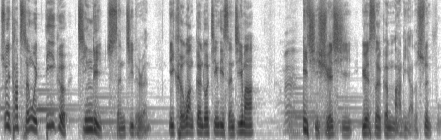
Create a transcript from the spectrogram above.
所以她成为第一个经历神迹的人。你渴望更多经历神迹吗？一起学习约瑟跟玛利亚的顺服。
